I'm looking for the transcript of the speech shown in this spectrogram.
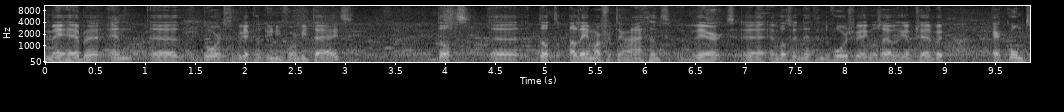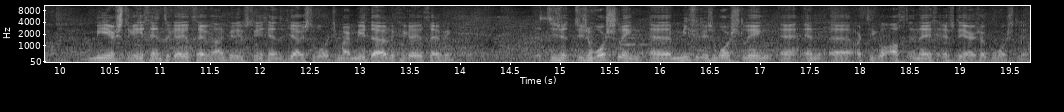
mee hebben. En door het gebrek aan uniformiteit, dat dat alleen maar vertragend werkt. en wat we net in de voorspreking al zeiden, wat ik hebben, er komt meer stringente regelgeving aan. Ik weet niet of stringent het juiste woord is, maar meer duidelijke regelgeving het, is, het is een worsteling. Uh, MIFID is een worsteling uh, en uh, artikel 8 en 9 SDR is ook een worsteling.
